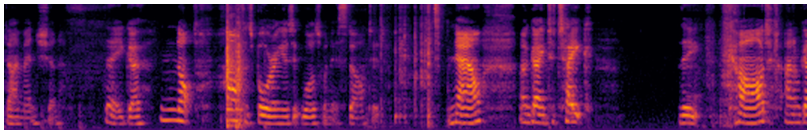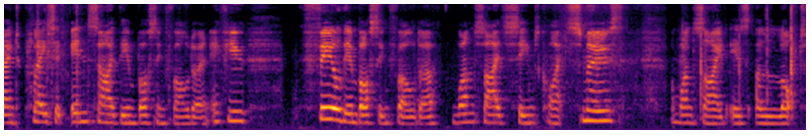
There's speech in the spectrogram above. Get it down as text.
dimension. There you go. Not half as boring as it was when it started. Now I'm going to take the card and I'm going to place it inside the embossing folder. And if you feel the embossing folder one side seems quite smooth one side is a lot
